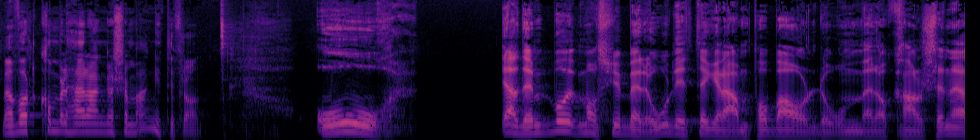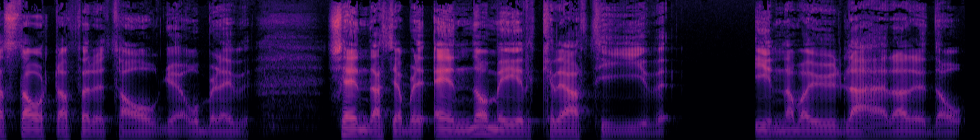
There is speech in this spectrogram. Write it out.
Men vart kommer det här engagemanget ifrån? Åh, oh, Ja, det måste ju bero lite grann på barndomen och kanske när jag startade företaget och blev, kände att jag blev ännu mer kreativ. Innan var jag ju lärare då.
